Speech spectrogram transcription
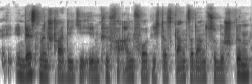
Investmentstrategie eben für verantwortlich, das Ganze dann zu bestimmen.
